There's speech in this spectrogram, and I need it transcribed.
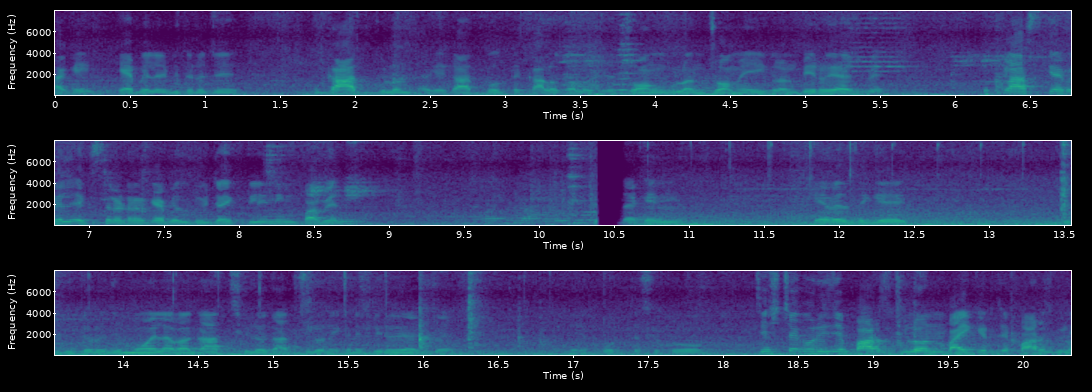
থাকে ক্যাবেলের ভিতরে যে গাদগুলো থাকে গাদ বলতে কালো কালো যে জংগুলো জমে এইগুলো বেরোয় আসবে। তো ক্লাস ক্যাবেল এক্সেলেটার ক্যাবেল দুইটাই ক্লিনিং পাবেন। দেখেন ক্যাবেল থেকে যে ভিতরে যে ময়লা বা গাছ ছিল, গাছগুলো এখানে বেরোয় আসবে পড়তেছে। তো চেষ্টা করি যে পার্টসগুলো বাইকের যে পার্টসগুলো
